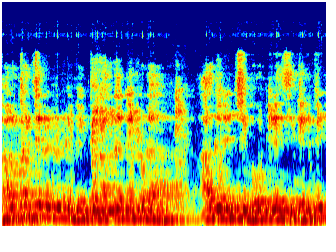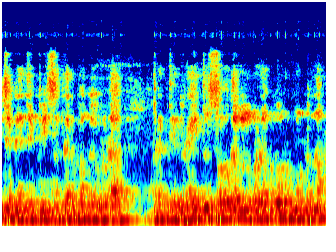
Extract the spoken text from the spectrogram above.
బలపరిచినటువంటి వ్యక్తులందరినీ కూడా ఆదరించి ఓట్లేసి గెలిపించండి అని చెప్పి ఈ సందర్భంగా కూడా ప్రతి రైతు సోదరులు కూడా కోరుకుంటున్నాం.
